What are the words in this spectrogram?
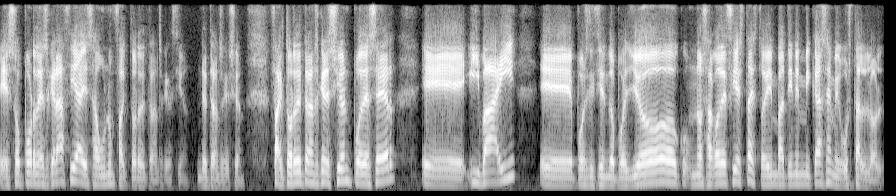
eso, por desgracia, es aún un factor de transgresión. De transgresión. Factor de transgresión puede ser eh, Ibai, eh, pues diciendo, pues yo no salgo de fiesta, estoy en batín en mi casa y me gusta el LOL.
